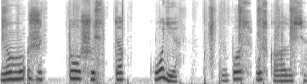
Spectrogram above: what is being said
Ну, може, то щось такое. Ми поспускалися.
